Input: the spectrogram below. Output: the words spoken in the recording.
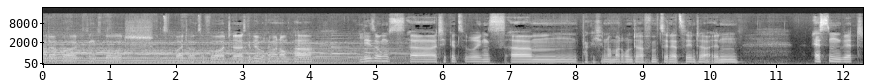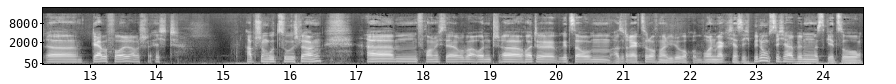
Paartherapeut, Beziehungscoach und so weiter und so fort. Äh, es gibt ja auch immer noch ein paar Lesungstickets übrigens. Ähm, packe ich hier nochmal drunter. 15.10. in Essen wird äh, derbe aber echt, hab schon gut zugeschlagen. Ähm, Freue mich sehr darüber. Und äh, heute geht es darum, also die Reaktion auf mein Video, woran merke ich, dass ich bindungssicher bin. Es geht so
